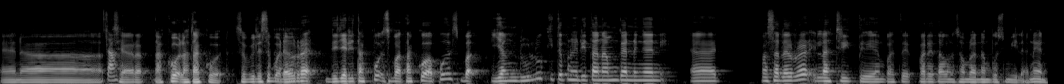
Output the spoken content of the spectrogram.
And uh, Tak. saya harap takut lah takut. So bila sebut darurat dia jadi takut sebab takut apa? Sebab yang dulu kita pernah ditanamkan dengan uh, pasal darurat ialah cerita yang pada, pada tahun 1969 kan.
